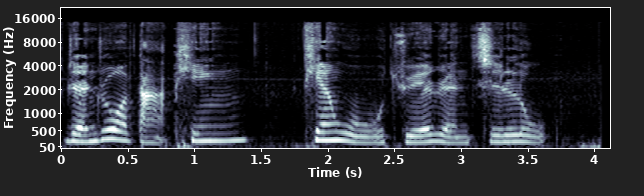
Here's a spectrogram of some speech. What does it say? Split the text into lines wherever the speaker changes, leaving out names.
人若打拼天无绝人之路。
